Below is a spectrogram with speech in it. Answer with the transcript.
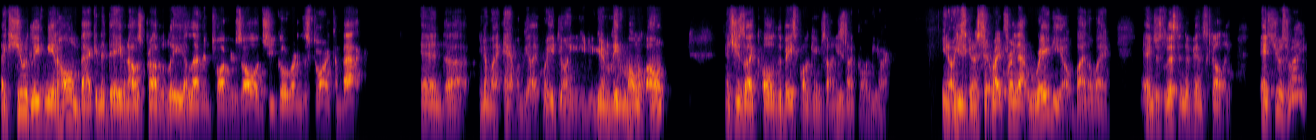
Like she would leave me at home back in the day when I was probably 11, 12 years old. She'd go run to the store and come back. And, uh, you know, my aunt would be like, what are you doing? You're going to leave him home alone? And she's like, oh, the baseball game's on. He's not going anywhere. You know, he's going to sit right in front of that radio, by the way, and just listen to Vin Scully. And she was right.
